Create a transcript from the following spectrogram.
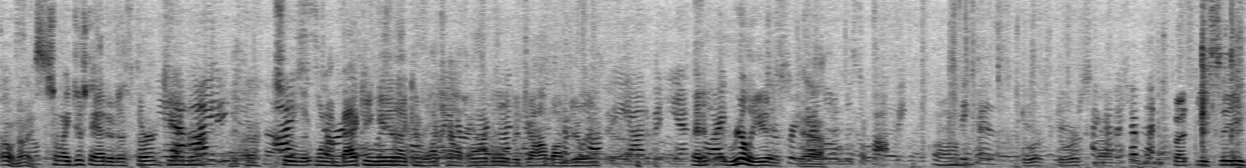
Oh, nice. So I just added a third camera. I, so that when I'm backing in, I can watch how horrible of a job I'm doing. Out of it yet, And so it- I really just is. bring Yeah. my little Mr. Coffee um, because I gotta have that. But you see,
